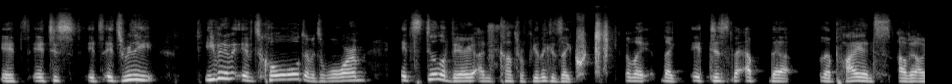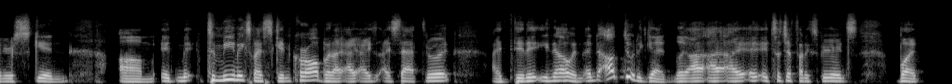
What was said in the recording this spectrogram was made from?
it's it just it's it's really even if it's cold or it's warm it's still a very uncomfortable feeling because like like like it just the the the appliance of it on your skin um it to me makes my skin crawl but I, I i sat through it. I did it you know and, and i'll do it again. Like i i it's such a fun experience but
